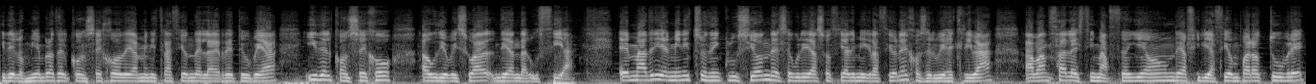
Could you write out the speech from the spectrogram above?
y de los miembros del Consejo de Administración de la RTVA y del Consejo Audiovisual de Andalucía. En Madrid, el ministro de Inclusión de Seguridad Social y Migraciones, José Luis Escribá, avanza la estimación de afiliación para octubre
